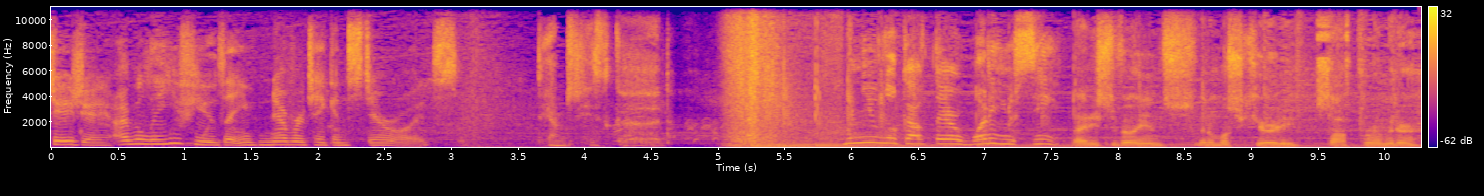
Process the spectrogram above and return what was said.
JJ, I believe you that you've never taken steroids. Damn, she's good. When you look out there, what do you see? 90 civilians, minimal security, soft perimeter.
